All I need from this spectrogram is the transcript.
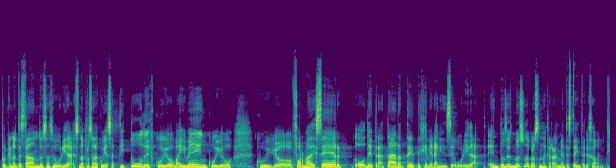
Porque no te está dando esa seguridad. Es una persona cuyas actitudes, cuyo vaivén, cuyo, cuyo forma de ser o de tratarte te generan inseguridad. Entonces no es una persona que realmente está interesada en ti.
